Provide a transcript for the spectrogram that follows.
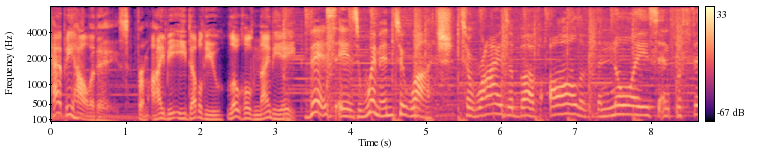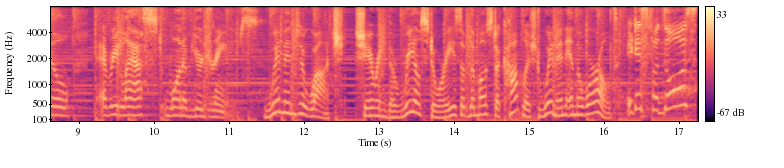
Happy holidays from IBEW Local 98. This is Women to Watch. To rise above all of the noise and fulfill every last one of your dreams. Women to Watch, sharing the real stories of the most accomplished women in the world. It is for those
